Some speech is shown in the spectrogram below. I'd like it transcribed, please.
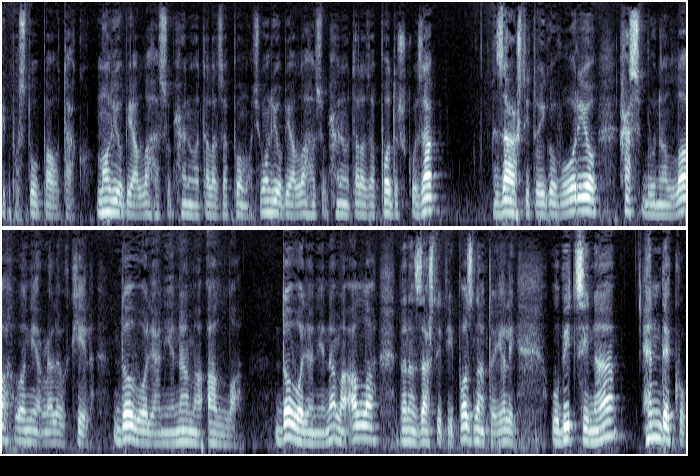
bi postupao tako. Molio bi Allaha subhanahu wa ta'ala za pomoć, molio bi Allaha subhanahu wa ta'ala za podršku, za zaštitu i govorio hasbun Allah wa ni'mal wakil. Dovoljan je nama Allah. Dovoljan je nama Allah da nas zaštiti. Poznato je li u bitci na Hendeku,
